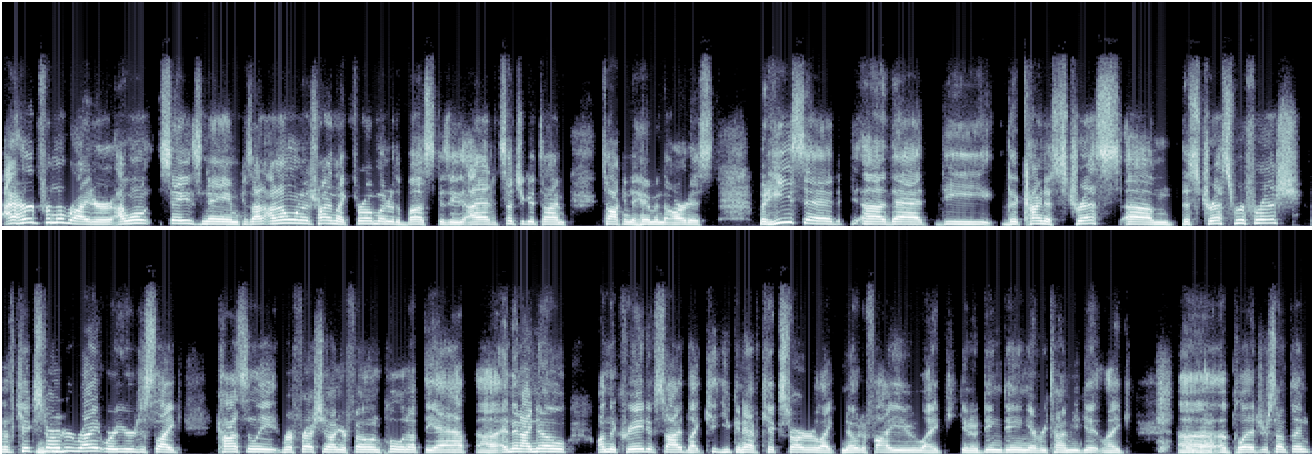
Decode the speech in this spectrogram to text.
I heard from a writer. I won't say his name because I, I don't want to try and like throw him under the bus because he I had such a good time talking to him and the artist. But he said uh, that the the kind of stress um the stress refresh of Kickstarter, right, where you're just like constantly refreshing on your phone, pulling up the app, uh, and then I know on the creative side, like you can have Kickstarter like notify you, like you know, ding ding every time you get like uh, Okay. a pledge or something.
